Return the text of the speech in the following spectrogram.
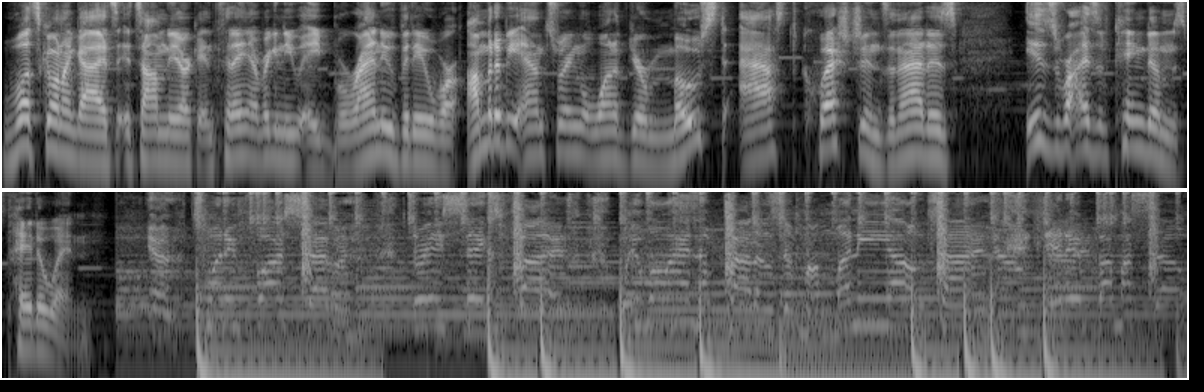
what's going on guys? It's omniarch and today i'm bringing you a brand new video where i'm going to be answering one of your most asked questions and that is is rise of kingdoms pay to win? Yeah, 24 7 365 we won't have no problems if my money on time. Did it by myself.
